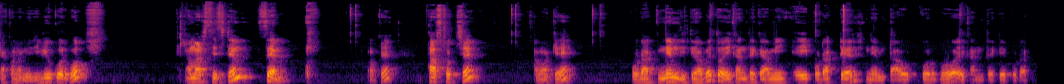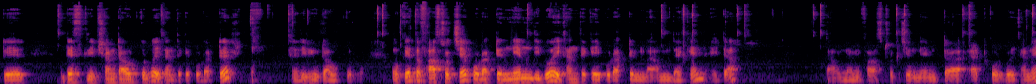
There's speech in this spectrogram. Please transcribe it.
এখন আমি রিভিউ করব, আমার সিস্টেম সেম ওকে ফার্স্ট হচ্ছে আমাকে প্রোডাক্ট নেম দিতে হবে, তো এখান থেকে আমি এই প্রোডাক্টের নেমটা আউট করব, এখান থেকে প্রোডাক্টের ডেসক্রিপশনটা আউট করব, এখান থেকে প্রোডাক্টের রিভিউটা আউট করব। ওকে তো ফার্স্ট হচ্ছে প্রোডাক্টের নেম দিব। এখান থেকে এই প্রোডাক্টের নাম দেখেন, এটা। তাহলে আমি ফার্স্ট হচ্ছে নেমটা অ্যাড করব এখানে।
